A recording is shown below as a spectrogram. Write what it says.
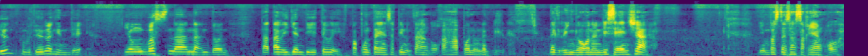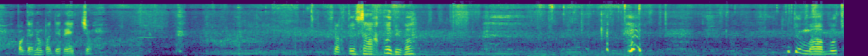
Yun buti lang hindi. Yung bus na nandun, tatawid yan dito eh. Papunta yan sa pinuntahan ko kahapon nung nag, nag-renew ako ng lisensya. Yung bus na sasakyan ko, pag ganun pa diretso. Sakto-sakto, di ba? Ito mabot. Ito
